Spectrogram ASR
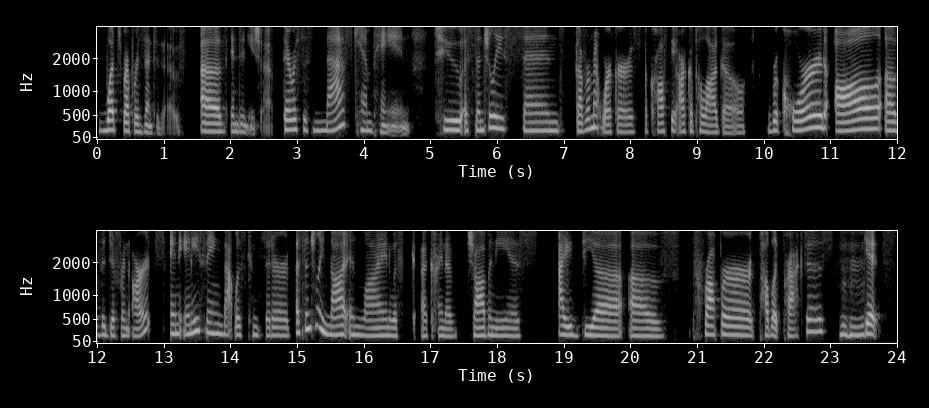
what's representative of Indonesia? There was this mass campaign to essentially send government workers across the archipelago record all of the different arts and anything that was considered essentially not in line with a kind of Javanese idea of proper public practice mm-hmm. gets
